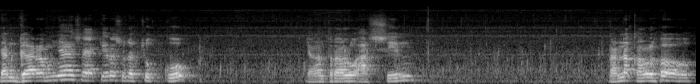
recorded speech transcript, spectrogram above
Dan garamnya saya kira sudah cukup. Jangan terlalu asin. Karena kalau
